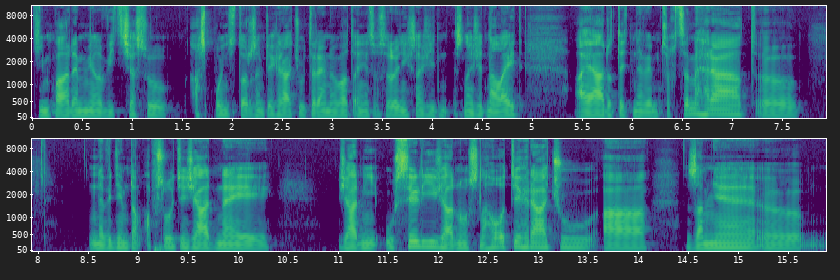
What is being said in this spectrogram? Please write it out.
tím pádem měl víc času aspoň s torzem těch hráčů trénovat a něco se do nich snažit, snažit nalejt. A já doteď nevím, co chceme hrát, eh, nevidím tam absolutně žádný žádný úsilí, žádnou snahu od těch hráčů a za mě eh,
